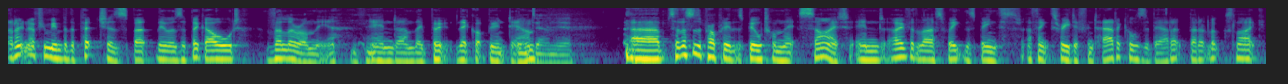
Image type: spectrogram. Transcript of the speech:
I don't know if you remember the pictures, but there was a big old villa on there, and um, they burnt, that got burnt down. down, yeah. Uh, so this is a property that's built on that site, and over the last week, there's been, th- I think, three different articles about it. But it looks like,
